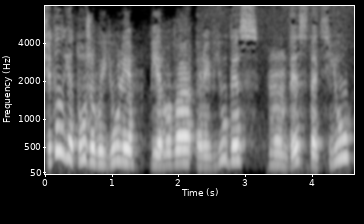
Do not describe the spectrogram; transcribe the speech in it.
Читал я тоже в июле первого «Review des Mondes» статью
